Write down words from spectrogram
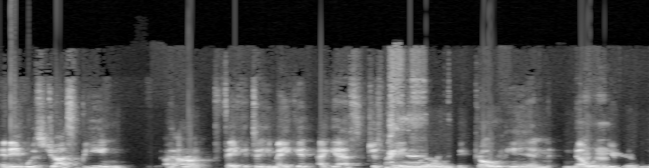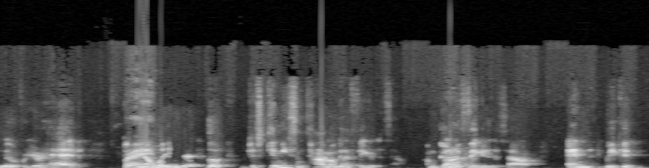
and it was just being I don't know, fake it till you make it, I guess. Just being willing to go in, knowing mm-hmm. you're going to be over your head, but right. knowing that, look, just give me some time. I'm going to figure this out. I'm going to mm-hmm. figure this out. And we could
